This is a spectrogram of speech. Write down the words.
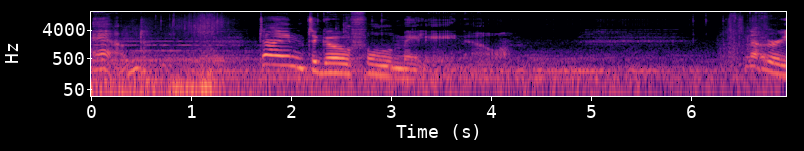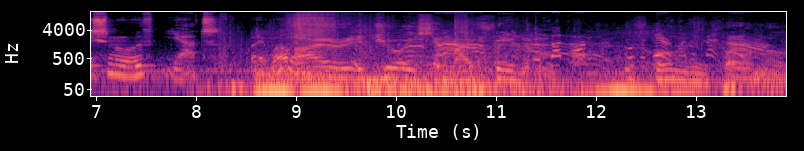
And... Time to go full melee. Not very smooth yet, but it will be. I rejoice in my freedom. Only for a.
